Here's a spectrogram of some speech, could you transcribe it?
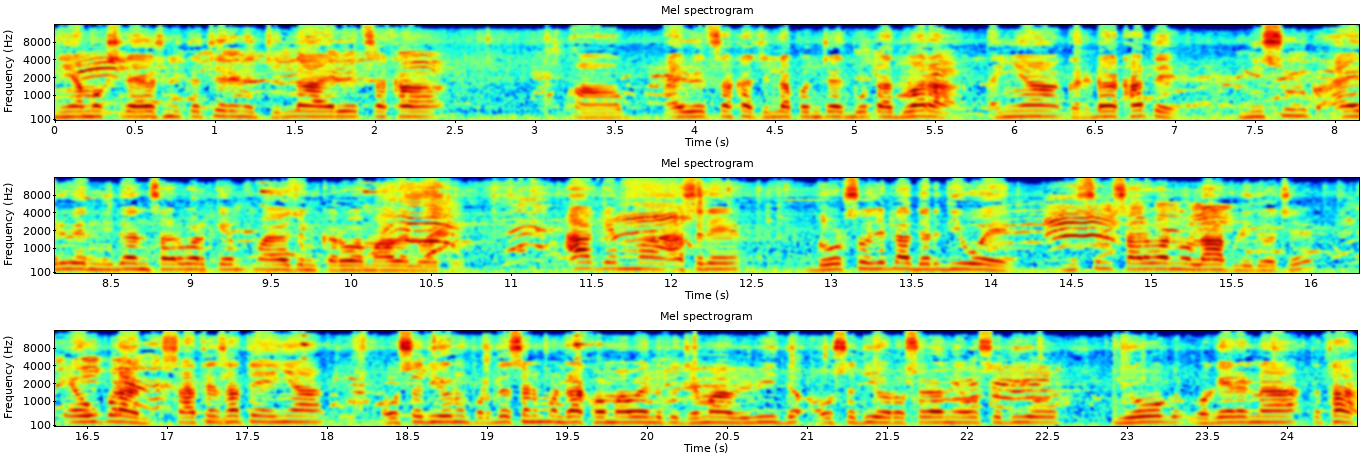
નિયામક શ્રી આયુષની કચેરી અને જિલ્લા આયુર્વેદ શાખા આયુર્વેદ શાખા જિલ્લા પંચાયત બોટાદ દ્વારા અહીંયા ગઢડા ખાતે નિઃશુલ્ક આયુર્વેદ નિદાન સારવાર કેમ્પનું આયોજન કરવામાં આવેલું હતું. આ કેમ્પમાં આશરે દોઢસો જેટલા દર્દીઓએ નિઃશુલ્ક સારવારનો લાભ લીધો છે. એ ઉપરાંત સાથે સાથે અહીંયા ઔષધિઓનું પ્રદર્શન પણ રાખવામાં આવેલું હતું, જેમાં વિવિધ ઔષધિઓ રસોડાની ઔષધિઓ, યોગ વગેરેના તથા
